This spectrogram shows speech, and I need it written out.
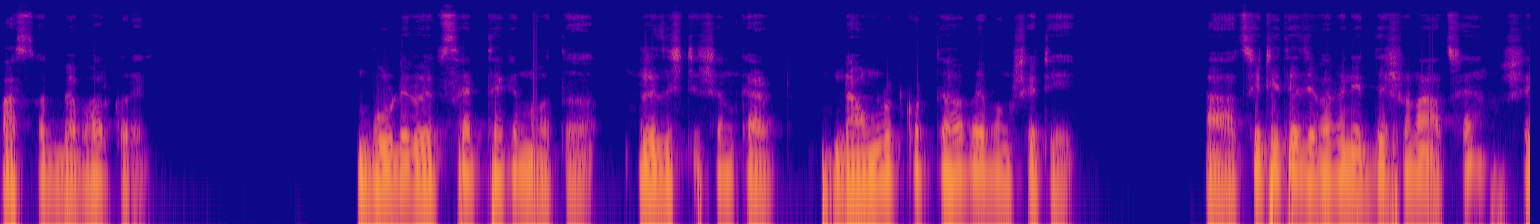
পাসওয়ার্ড ব্যবহার করে বোর্ডের ওয়েবসাইট থেকে মূলত রেজিস্ট্রেশন কার্ড ডাউনলোড করতে হবে এবং সেটি চিঠিতে যেভাবে নির্দেশনা আছে, সে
